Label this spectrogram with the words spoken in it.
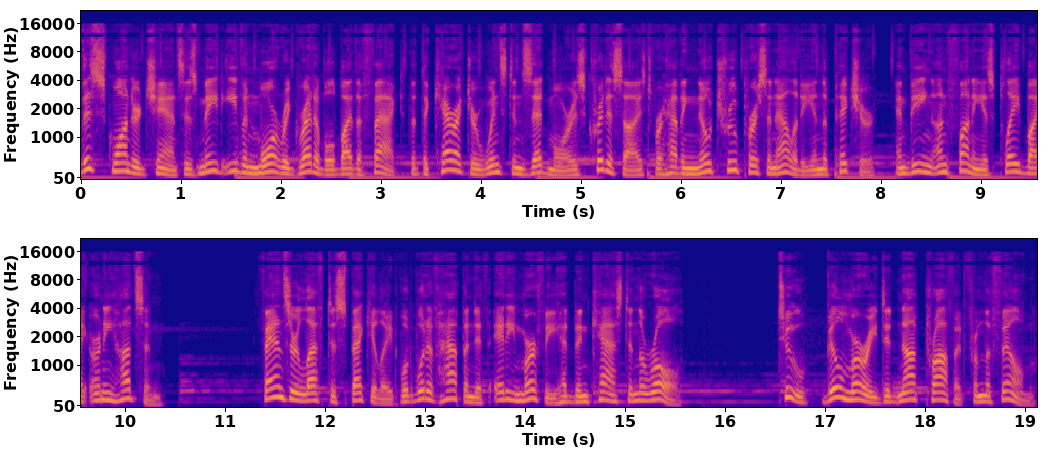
This squandered chance is made even more regrettable by the fact that the character Winston Zeddemore is criticized for having no true personality in the picture and being unfunny as played by Ernie Hudson. Fans are left to speculate what would have happened if Eddie Murphy had been cast in the role. 2. Bill Murray did not profit from the film.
